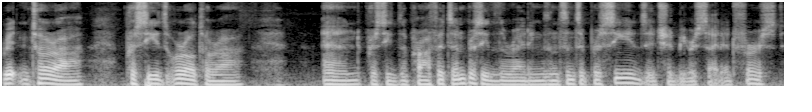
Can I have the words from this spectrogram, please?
written Torah precedes oral Torah, and precedes the prophets and precedes the writings, and since it precedes, it should be recited first.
